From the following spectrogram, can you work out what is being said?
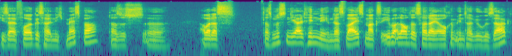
dieser Erfolg ist halt nicht messbar. Das ist, äh, aber das, das müssen die halt hinnehmen. Das weiß Max Eberl auch, das hat er ja auch im Interview gesagt,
